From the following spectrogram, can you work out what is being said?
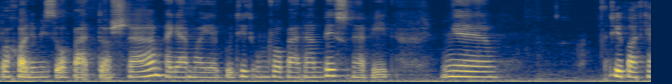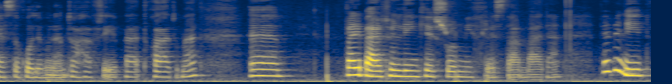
با خانمی صحبت داشتم. اگر مایل بودید اون رو بعدم بشنوید. توی پادکست خودمونم تا هفته بعد خواهد اومد. ولی براتون لینکش رو میفرستم بعدا. ببینید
